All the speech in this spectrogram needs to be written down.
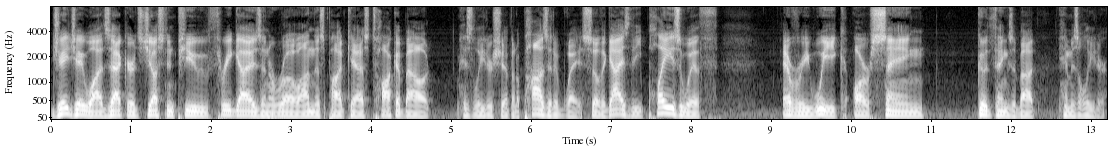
J.J. Watt, Zach Ertz, Justin Pugh, three guys in a row on this podcast talk about his leadership in a positive way. So the guys that he plays with every week are saying good things about him as a leader.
